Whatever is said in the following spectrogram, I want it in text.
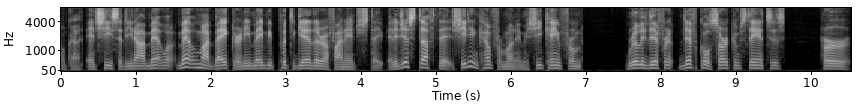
Okay. And she said, you know, I met with, met with my banker, and he made me put together a financial statement. And it's just stuff that she didn't come from money. I mean, she came from really different, difficult circumstances. Her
